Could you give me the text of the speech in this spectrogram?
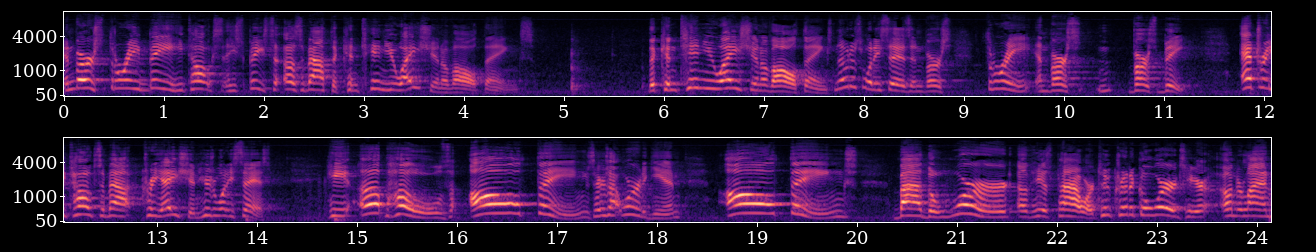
in verse 3b, he talks, he speaks to us about the continuation of all things. The continuation of all things. Notice what he says in verse 3 and verse, verse B. After he talks about creation, here's what he says. He upholds all things, here's that word again, all things by the word of his power. Two critical words here underline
